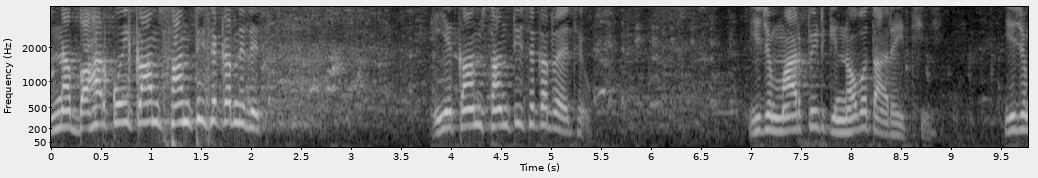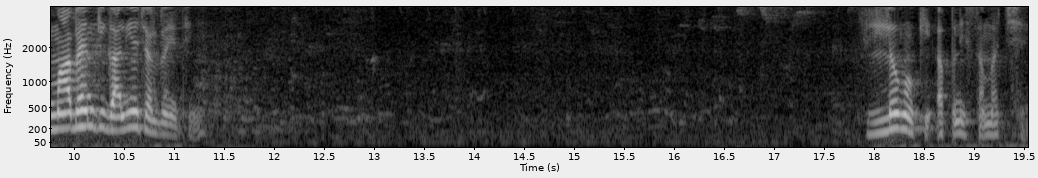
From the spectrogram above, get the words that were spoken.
न बाहर कोई काम शांति से करने देती। ये काम शांति से कर रहे थे वो। ये जो मारपीट की नौबत आ रही थी, ये जो माँ बहन की गालियाँ चल रही थी, लोगों की अपनी समझ है।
